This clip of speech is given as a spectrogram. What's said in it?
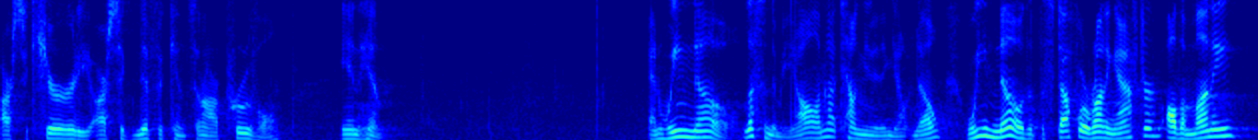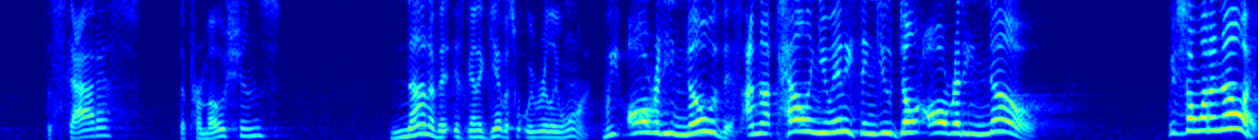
our security, our significance, and our approval in Him. And we know, listen to me, y'all, I'm not telling you anything you don't know. We know that the stuff we're running after, all the money, the status, the promotions, none of it is going to give us what we really want. We already know this. I'm not telling you anything you don't already know. We just don't want to know it.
